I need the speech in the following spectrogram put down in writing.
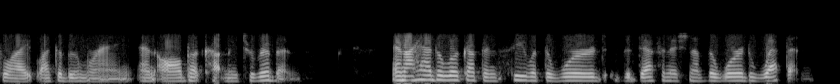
flight like a boomerang and all but cut me to ribbons. And I had to look up and see what the word, the definition of the word weapon.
